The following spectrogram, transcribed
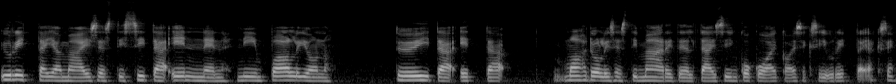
yrittäjämäisesti sitä ennen niin paljon töitä, että mahdollisesti määriteltäisiin kokoaikaiseksi yrittäjäksi.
